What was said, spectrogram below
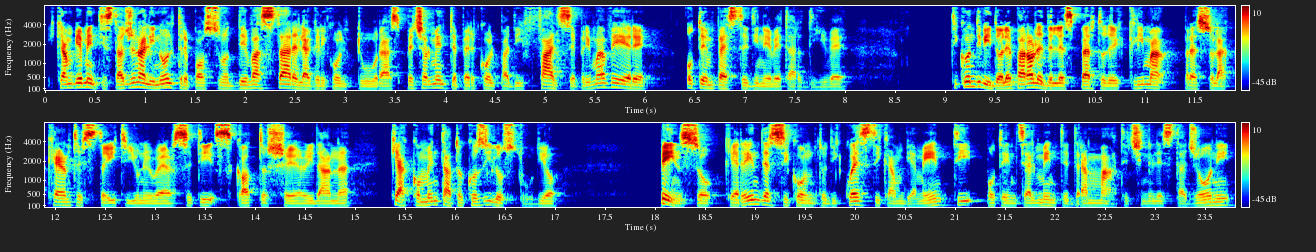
I cambiamenti stagionali inoltre possono devastare l'agricoltura, specialmente per colpa di false primavere o tempeste di neve tardive. Ti condivido le parole dell'esperto del clima presso la Kent State University, Scott Sheridan, che ha commentato così lo studio. Penso che rendersi conto di questi cambiamenti potenzialmente drammatici nelle stagioni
